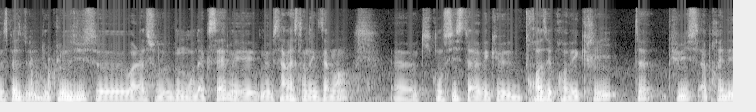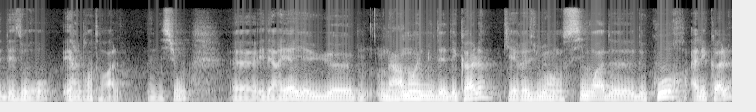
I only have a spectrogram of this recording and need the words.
espèce de, clausus euh, voilà, sur le nombre d'accès, mais même ça reste un examen euh, qui consiste avec trois épreuves écrites, puis après des, oraux et un grand oral d'admission. et derrière, il y a eu, on a un an et demi d'école qui est résumé en six mois de, cours à l'école,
